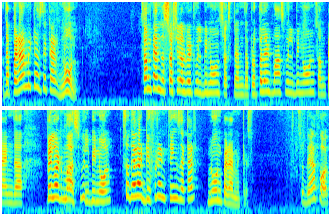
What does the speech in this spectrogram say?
the parameters that are known sometimes the structural weight will be known, sometime the propellant mass will be known, sometimes the payload mass will be known. So, there are different things that are known parameters. So, therefore,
